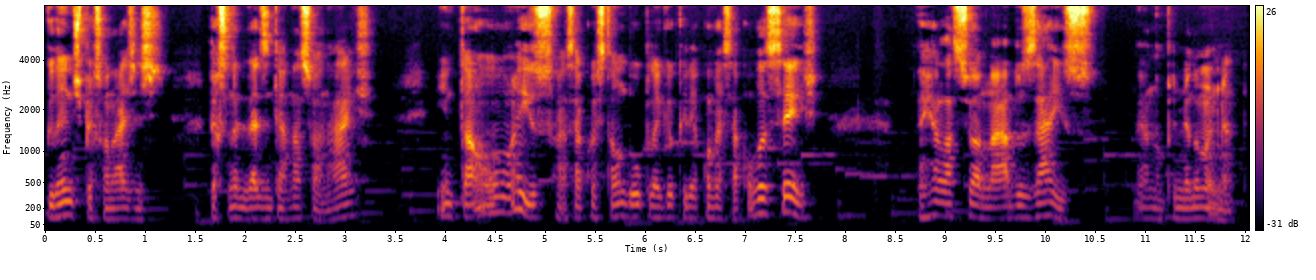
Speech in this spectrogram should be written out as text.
grandes personagens, personalidades internacionais. Então é isso, essa questão dupla que eu queria conversar com vocês relacionados a isso né, no primeiro momento.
